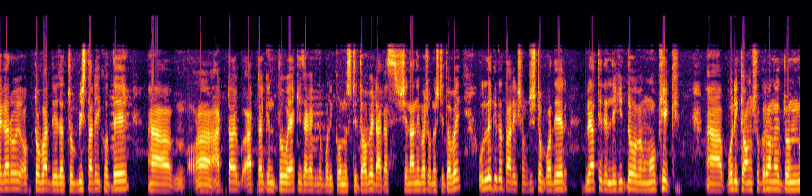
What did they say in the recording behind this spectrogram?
এগারোই অক্টোবর দুই হাজার চব্বিশ তারিখ হতে আটটা আটটা কিন্তু একই জায়গায় কিন্তু পরীক্ষা অনুষ্ঠিত হবে। ঢাকা সেনানিবাস অনুষ্ঠিত হবে। উল্লেখিত তারিখ, সংশ্লিষ্ট পদের প্রার্থীদের লিখিত এবং মৌখিক পরীক্ষা অংশগ্রহণের জন্য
